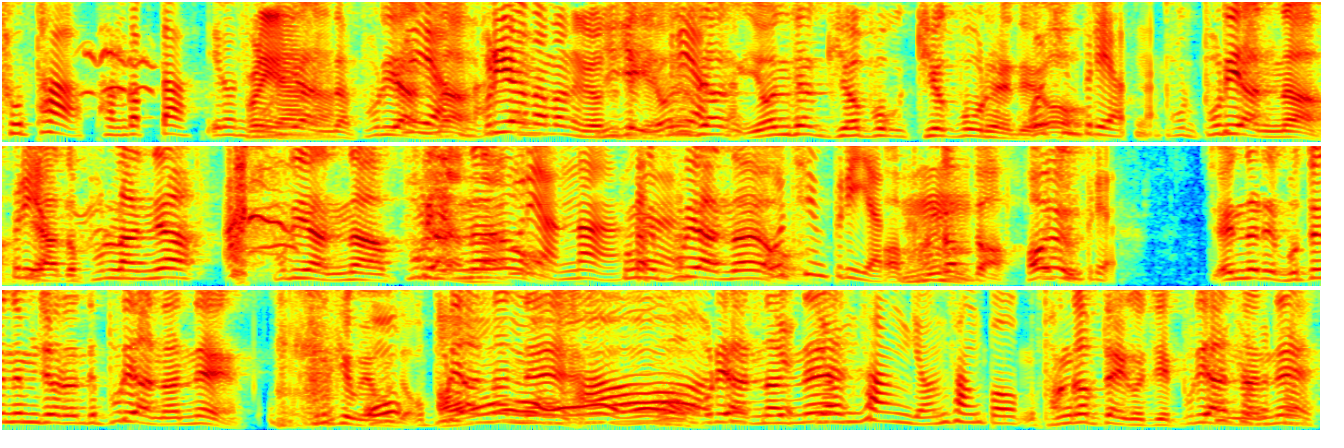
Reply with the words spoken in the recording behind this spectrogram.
좋다. 반갑다. 이런 뿌리 приятно. 안나 뿌리 안나 приятно. 뿌리 하나만 외워도 이게. 연상 연상 기억복 기억복을 해야 돼요. очень 뿌리 안나. 뿌- 뿌리 안나. 뿌리 야너 뿔 났냐? 뿌리 안나. 뿌리 뿌리 안 나요? 뿌리 안 나. 형님 네. 뿌리 안 나요? очень 뿌리 안 아, 나. 반갑다. очень 아유. 옛날에 못된 놈인 줄 알았는데 뿌리 안 났네. 그렇게 돼. 어, 뿌리 안 났네. 어, 뿌리 안그 났네. 연상 연상법. 반갑다 이거지. 뿌리 안 그쵸, 났네.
